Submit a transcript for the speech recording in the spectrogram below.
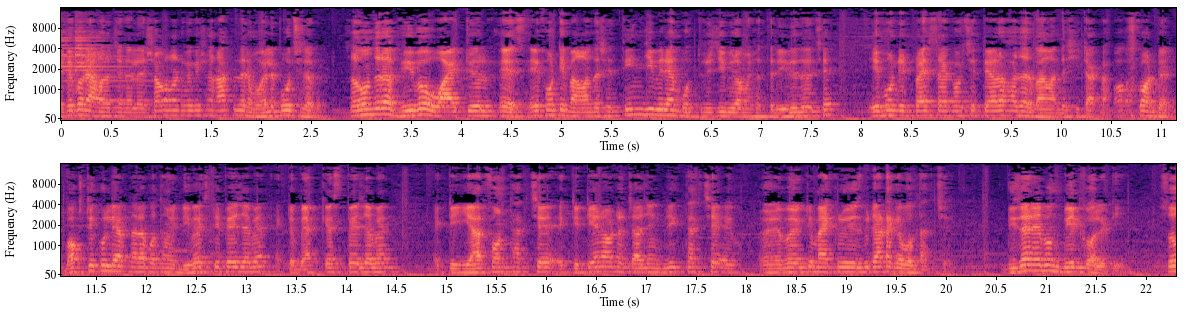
এতে করে আমাদের চ্যানেলের সকল নোটিফিকেশন আপনাদের মোবাইলে পৌঁছে যাবে। তো বন্ধুরা ভিভো ওয়াই টুয়েলভ এস এই ফোনটি বাংলাদেশে তিন জিবি র্যাম বত্রিশ জিবি র্যামের সাথে রিলিজ হয়েছে। এই ফোনটির প্রাইস রাখা হচ্ছে তেরো হাজার বাংলাদেশি টাকা। বক্স কন্টেন্ট বক্সটি খুললে আপনারা প্রথমে ডিভাইসটি পেয়ে যাবেন, একটা ব্যাক কেস পেয়ে যাবেন, একটি ইয়ারফোন থাকছে, একটি টেন ওয়াটের চার্জিং ব্রিক থাকছে, এবং একটি মাইক্রো ইউএসবি ডাটা কেবল থাকছে। ডিজাইন এবং বিল্ড কোয়ালিটি সো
